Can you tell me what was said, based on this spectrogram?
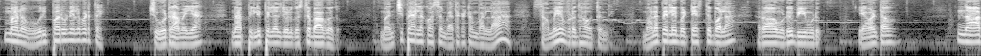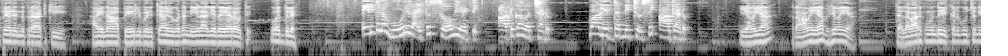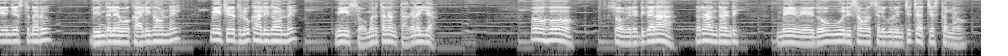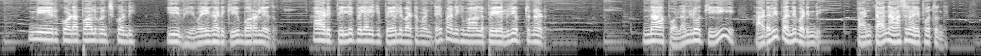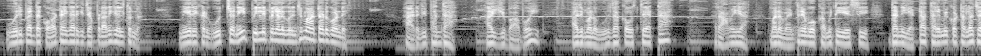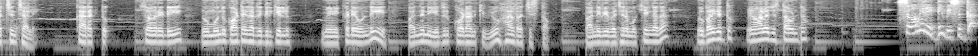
మన ఊరి పరువు నిలబడతాయి. చూడు రామయ్య నా పిల్లి పిల్లల జోలికొస్తే బాగోదు. మంచి పేర్ల కోసం వెతకటం వల్ల సమయం వృధా అవుతుంది. మన పేర్లే పెట్టేస్తే బొలా రాముడు భీముడు. ఏమంటావు? నా పేరు ఎందుకు రాటికి? అయినా ఆ పేర్లు పెడితే అవి కూడా నీలాగే తయారవుతాయి. వద్దులే. ఇంతలో ఊరి రైతు సోమిరెడ్డి అటుగా వచ్చాడు. వాళ్ళిద్దరినీ చూసి ఆగాడు. ఎవయ్యా రామయ్య భీమయ్య? తెల్లవారకు ముందే ఇక్కడ కూర్చొని ఏం చేస్తున్నారు? బిందెలేమో ఖాళీగా ఉన్నాయి మీ చేతులు ఖాళీగా ఉన్నాయి మీ సోమరితనం తగలయ్యా. ఓహో సోమిరెడ్డి గారా? రండి రండి. మేమేదో ఊరి సమస్యల గురించి చర్చిస్తున్నాం. మీరు కూడా పాలు పంచుకోండి. ఈ భీమయ్య గడికి బొర్రలేదు ఆడి పిల్లి పిల్లలకి పేర్లు పెట్టమంటే పనికి మాల పేర్లు చెప్తున్నాడు. నా పొలంలోకి అడవి పంది పడింది. పంట నాశనం అయిపోతుంది. ఊరి పెద్ద కోటయ్య గారికి చెప్పడానికి వెళ్తున్నా. మీరిక్కడ కూర్చొని పిల్లి పిల్లల గురించి మాట్లాడుకోండి. అడవి పందా అయ్యో బాబోయ్ అది మన ఊరి దాకా వస్తే ఎట్టా? రామయ్య మనం వెంటనే ఓ కమిటీ వేసి దాన్ని ఎట్టా తరిమి కొట్టాలో చర్చించాలి. కరెక్టు. సోమిరెడ్డి నువ్వు ముందు కోటయ్య గారి దగ్గరికి వెళ్ళు. మేము ఇక్కడే ఉండి పందిని ఎదుర్కోవడానికి వ్యూహాలు రచిస్తాం. పని విభజన ముఖ్యం కదా? నువ్వు పరిగెత్తు మేము ఆలోచిస్తూ ఉంటాం. సోమిరెడ్డి విసుగ్గా.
